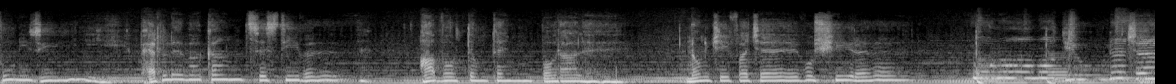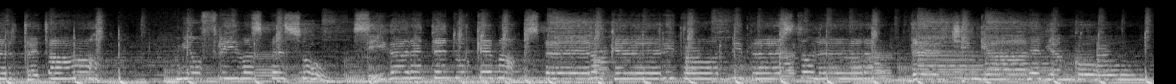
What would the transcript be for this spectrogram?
Tunisi per le vacanze estive, A volte un temporale non ci faceva uscire. Un uomo di una certa età mi offriva spesso sigarette turche, ma spero che ritorni presto l'era del cinghiale bianco.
